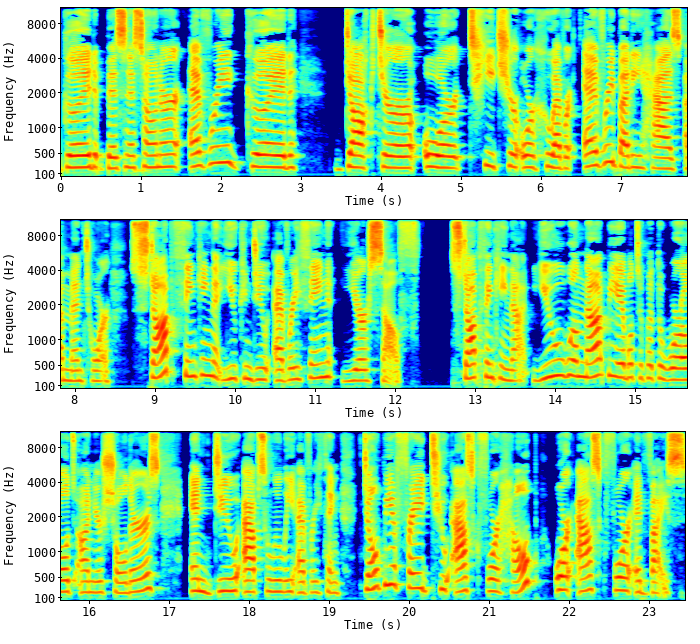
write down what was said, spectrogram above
good business owner, every good doctor or teacher or whoever. Everybody has a mentor. Stop thinking that you can do everything yourself. Stop thinking that. You will not be able to put the world on your shoulders and do absolutely everything. Don't be afraid to ask for help or ask for advice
